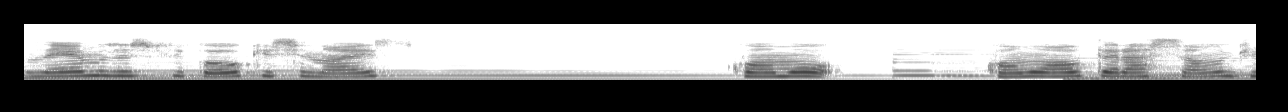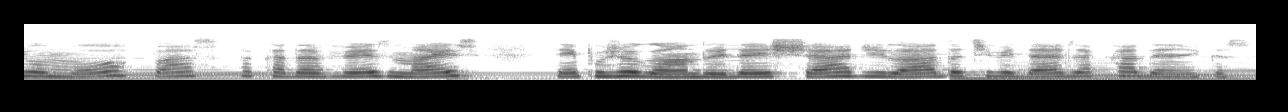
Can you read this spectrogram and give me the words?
Lemos explicou que sinais como, como alteração de humor passa cada vez mais tempo jogando e deixar de lado atividades acadêmicas.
